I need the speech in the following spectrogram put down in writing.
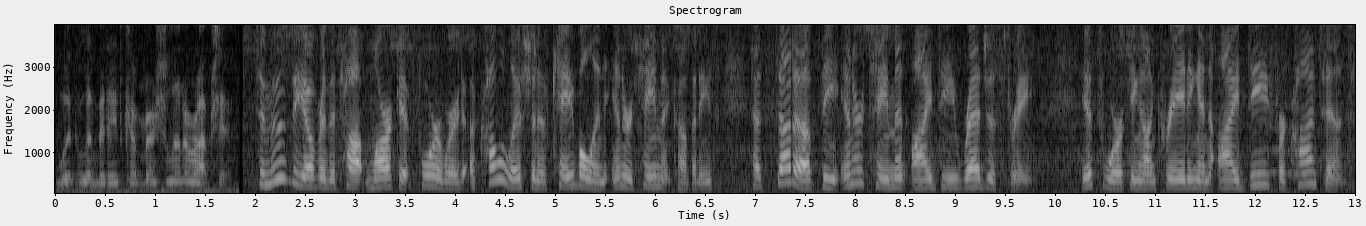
With limited commercial interruption. To move the over the top market forward, a coalition of cable and entertainment companies has set up the Entertainment ID Registry. It's working on creating an ID for content,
